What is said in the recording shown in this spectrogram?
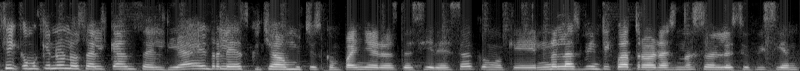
sí, como que no nos alcanza el día. En realidad he escuchado a muchos compañeros decir eso, como que no las 24 horas no son lo suficiente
